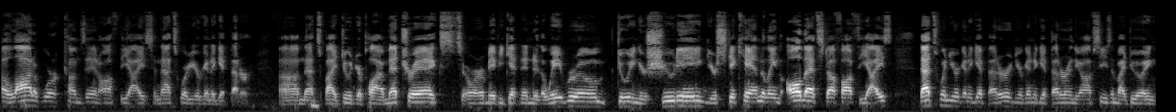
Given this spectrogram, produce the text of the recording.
a lot of work comes in off the ice, and that's where you're going to get better. Um, that's by doing your plyometrics or maybe getting into the weight room, doing your shooting, your stick handling, all that stuff off the ice. That's when you're going to get better, and you're going to get better in the off season by doing,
